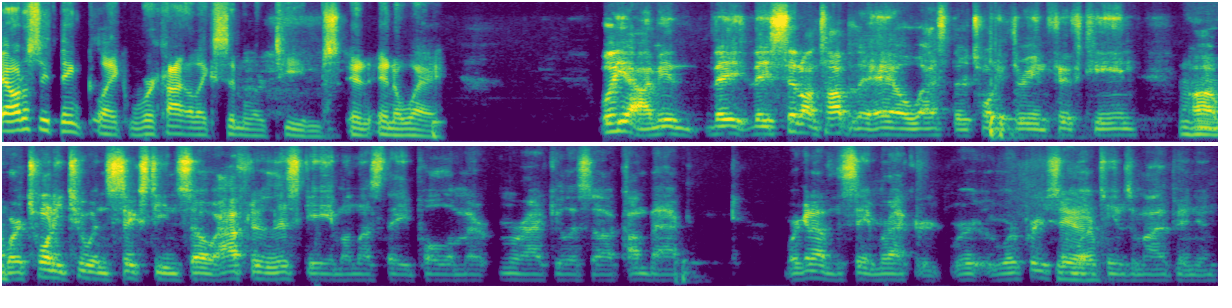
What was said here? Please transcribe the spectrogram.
I honestly think like we're kind of like similar teams in in a way. Well, yeah, I mean they they sit on top of the AL West. They're 23 and 15. Uh, Mhm. we're 22 and 16. So after this game, unless they pull a mir- miraculous uh, comeback, we're gonna have the same record. We're we're pretty similar Yeah. teams in my opinion.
